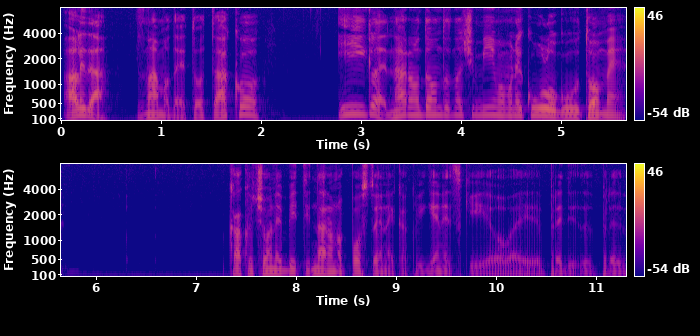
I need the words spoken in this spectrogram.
Ali da, znamo da je to tako i gled, naravno da onda, znači, mi imamo neku ulogu u tome kako će one biti. Naravno, postoje nekakvi genetski ovaj, pred, pred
